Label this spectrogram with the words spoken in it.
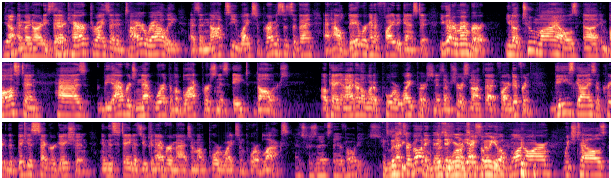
Yeah. And minorities. They characterized that entire rally as a Nazi white supremacist event and how they were going to fight against it. You got to remember, you know, two miles uh, in Boston has the average net worth of a black person is eight dollars. Okay, and I don't know what a poor white person is. I'm sure it's not that far different. These guys have created the biggest segregation in this state as you can ever imagine among poor whites and poor blacks. That's because that's their votings. That's their voting. They, Lizzie they- yeah, so million. you have one arm which tells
